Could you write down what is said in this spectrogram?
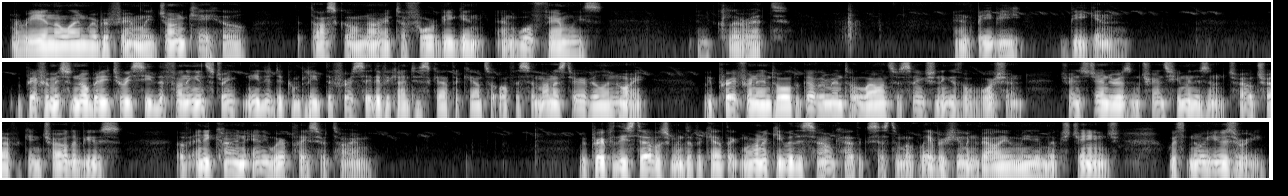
Maria and the Line Weber family, John Cahill, the Dosco, Nari, Tafor, Vegan, and Wolf families, and Claret, and Baby Vegan. We pray for Mr. Nobody to receive the funding and strength needed to complete the first Sedevacantist Catholic Council office at Monastery of Illinois. We pray for an end to all governmental allowance or sanctioning of abortion, transgenderism, transhumanism, child trafficking, child abuse of any kind, anywhere, place, or time. We pray for the establishment of a Catholic monarchy with a sound Catholic system of labor, human value, and medium exchange with no usury.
